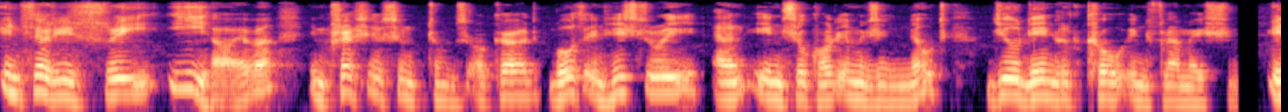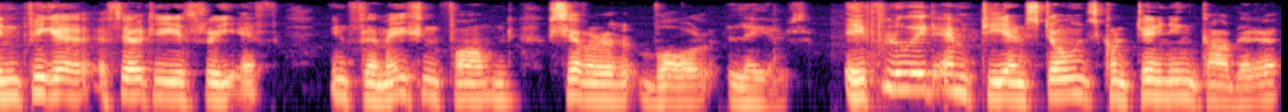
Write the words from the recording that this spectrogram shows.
In 33E, however, impressive symptoms occurred both in history and in so-called imaging note duodenal co-inflammation. In figure 33F, inflammation formed several wall layers. A fluid empty and stones containing gallbladder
